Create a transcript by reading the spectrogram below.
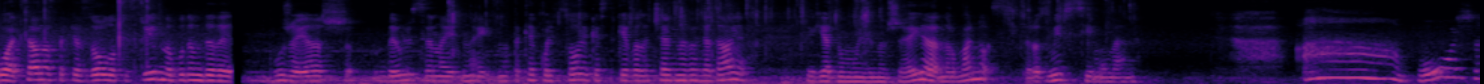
о, це у нас таке золото, срібно, будемо дивитися. Боже, я ж дивлюся на, на, на таке кольцо, якесь таке величезне виглядає. І я думаю, ну вже я нормально розмір 7 у мене. А, Боже,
